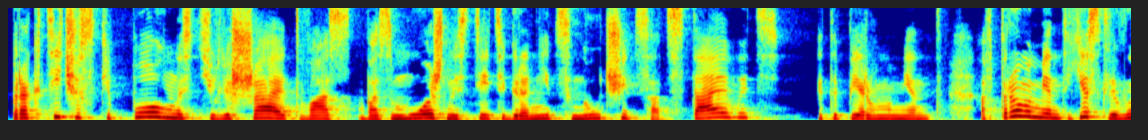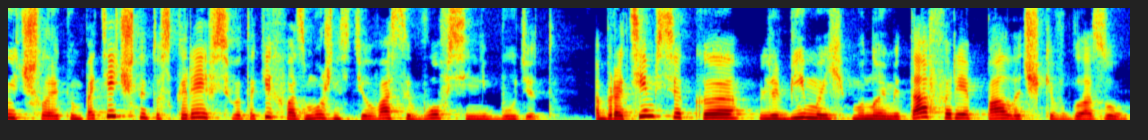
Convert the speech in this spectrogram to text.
практически полностью лишает вас возможности эти границы научиться отстаивать. Это первый момент. А второй момент, если вы человек эмпатичный, то, скорее всего, таких возможностей у вас и вовсе не будет. Обратимся к любимой мной метафоре палочки в глазу.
